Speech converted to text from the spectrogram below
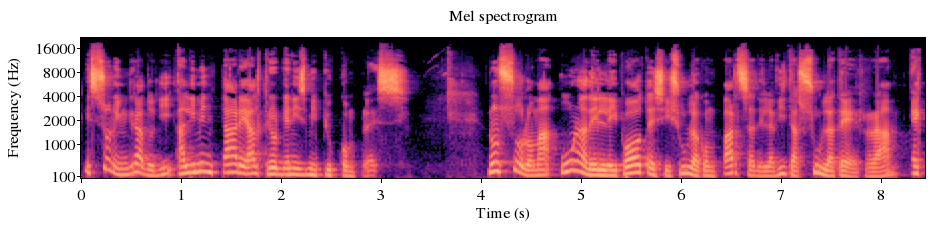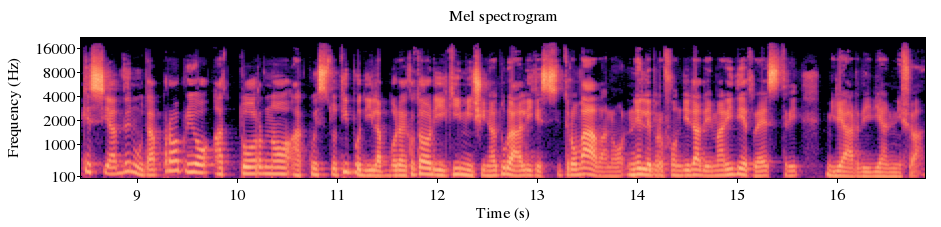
e sono in grado di alimentare altri organismi più complessi. Non solo, ma una delle ipotesi sulla comparsa della vita sulla Terra è che sia avvenuta proprio attorno a questo tipo di laboratori chimici naturali che si trovavano nelle profondità dei mari terrestri miliardi di anni fa.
